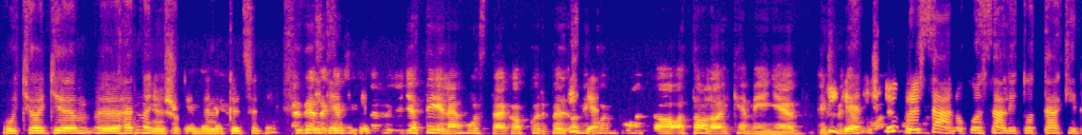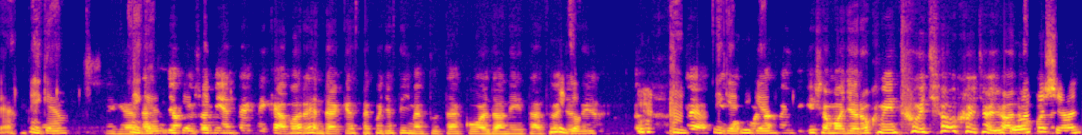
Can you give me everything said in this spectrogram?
Úgyhogy hát nagyon sok embernek köszönjük. Ez érdekes, igen, igen. hogy ugye télen hozták, akkor, igen. amikor pont a, a talaj keményebb. És igen, és többről szánokon szállították ide. Igen. Igen, igen, hát, igen, igen. milyen technikával rendelkeztek, hogy ezt így meg tudták oldani. Tehát, hogy igen. azért igen, igen. És a magyarok, mint tudjuk, úgyhogy Pontosan.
